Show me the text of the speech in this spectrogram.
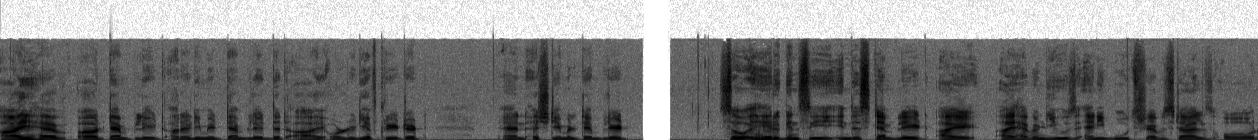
I have a template a ready-made template that I already have created an HTML template. So here you can see in this template I I haven't used any bootstrap styles or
